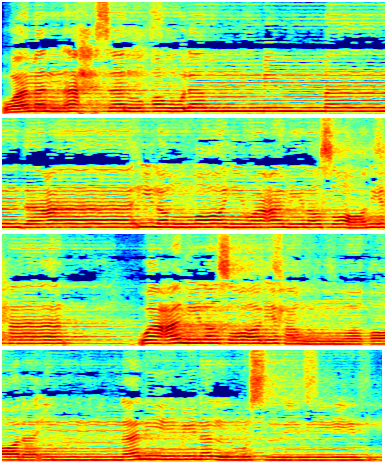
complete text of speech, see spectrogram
ومن أحسن قولا ممن دعا إلى الله وعمل صالحا وعمل صالحا وقال إنني من المسلمين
